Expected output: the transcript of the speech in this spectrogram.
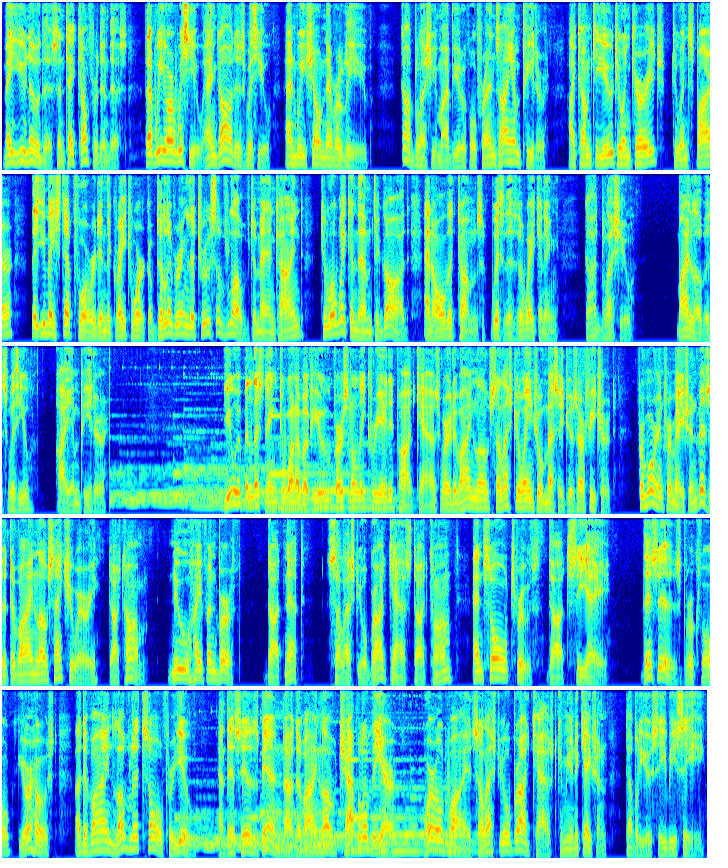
May you know this and take comfort in this that we are with you, and God is with you, and we shall never leave. God bless you, my beautiful friends. I am Peter. I come to you to encourage, to inspire, that you may step forward in the great work of delivering the truth of love to mankind, to awaken them to God and all that comes with this awakening. God bless you. My love is with you. I am Peter. You have been listening to one of a few personally created podcasts where Divine Love's celestial angel messages are featured. For more information, visit divinelovesanctuary.com, new-birth.net, celestialbroadcast.com, and soultruth.ca. This is Brooke Folk, your host, a divine love-lit soul for you, and this has been a Divine Love Chapel of the Air, worldwide celestial broadcast communication, WCBC.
